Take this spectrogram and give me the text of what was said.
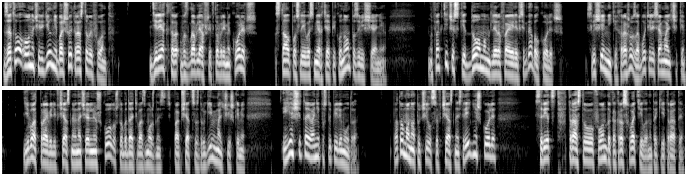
Зато он учредил небольшой трастовый фонд. Директор, возглавлявший в то время колледж, стал после его смерти опекуном по завещанию. Но фактически домом для Рафаэля всегда был колледж. Священники хорошо заботились о мальчике. Его отправили в частную начальную школу, чтобы дать возможность пообщаться с другими мальчишками. И я считаю, они поступили мудро. Потом он отучился в частной средней школе. Средств трастового фонда как раз хватило на такие траты.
